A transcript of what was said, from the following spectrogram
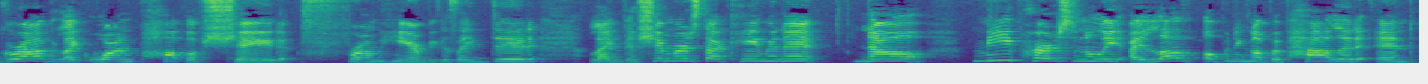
grab like one pop of shade from here because I did like the shimmers that came in it. Now me personally I love opening up a palette and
